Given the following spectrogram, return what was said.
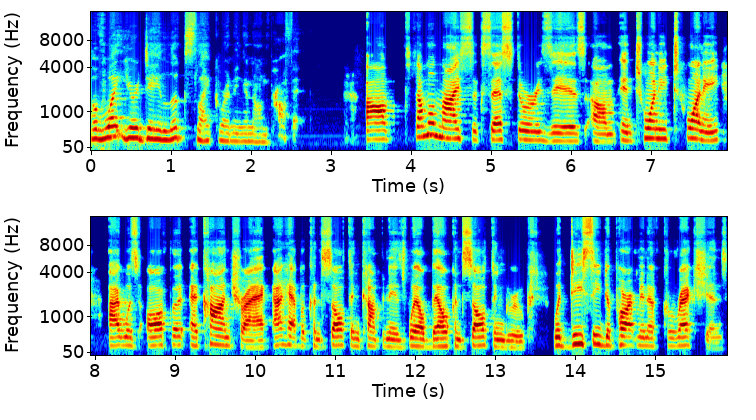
of what your day looks like running a nonprofit. Uh, some of my success stories is um, in 2020, I was offered a contract. I have a consulting company as well, Bell Consulting Group, with DC Department of Corrections.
